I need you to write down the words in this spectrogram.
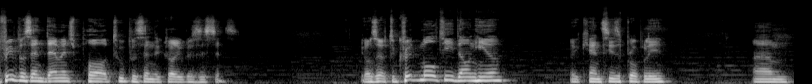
a 3% damage per 2% necrotic resistance. You also have the crit multi down here. You can't see this properly. Um,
